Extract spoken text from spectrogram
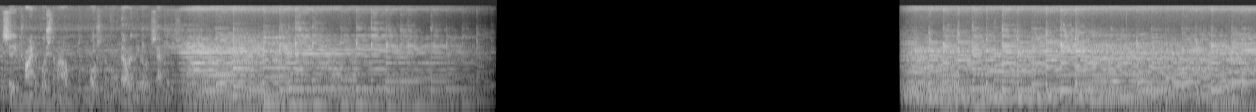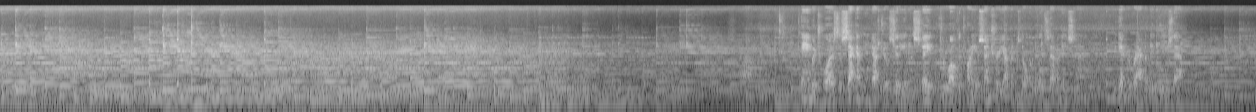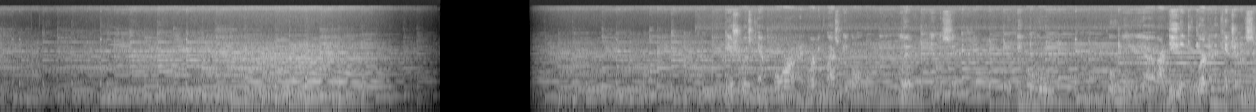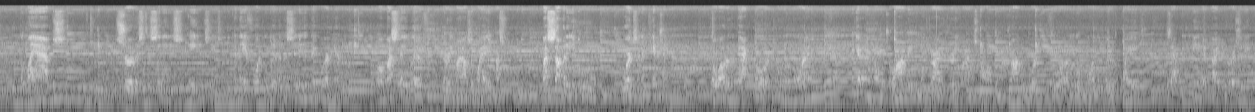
the city trying to push them out. Most of them moved out in the early 70s. Cambridge was the second industrial city in the state throughout the 20th century up until the middle 70s and began to rapidly lose that. The issue is can poor and working class people live who who uh, are needed to work in the kitchens, the labs, to service the city's agencies, can they afford to live in the city that they work in? Or must they live 30 miles away? Must, must somebody who works in a kitchen go out of the back door at 2 in the morning and get an old jalopy and drive 30 miles home on top of working for a little more than a living wage? Is that what you mean by diversity?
